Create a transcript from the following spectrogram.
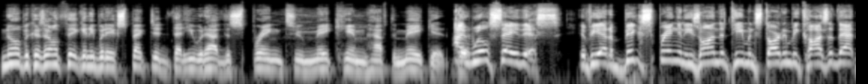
No, because I don't think anybody expected that he would have the spring to make him have to make it. I will say this. If he had a big spring and he's on the team and starting because of that,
